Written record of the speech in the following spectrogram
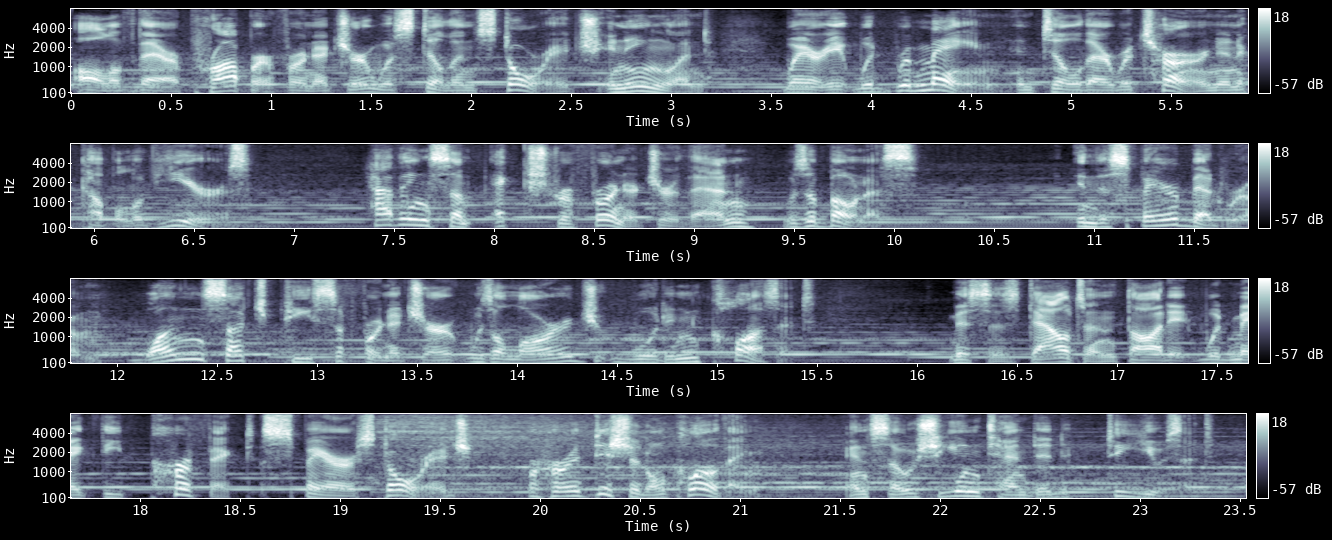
All of their proper furniture was still in storage in England, where it would remain until their return in a couple of years. Having some extra furniture, then, was a bonus. In the spare bedroom, one such piece of furniture was a large wooden closet. Mrs. Doughton thought it would make the perfect spare storage for her additional clothing, and so she intended to use it.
